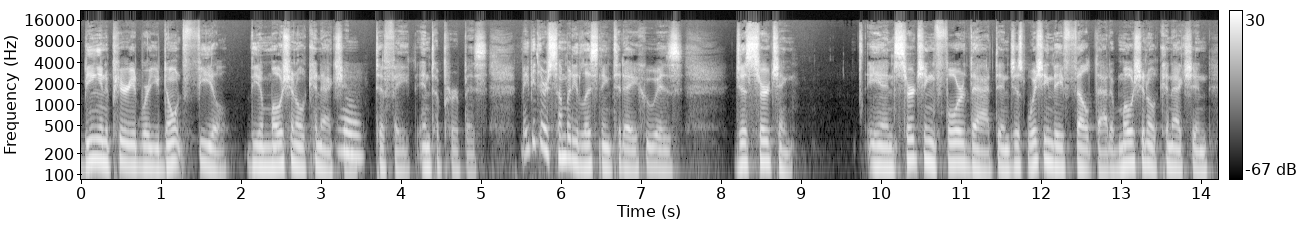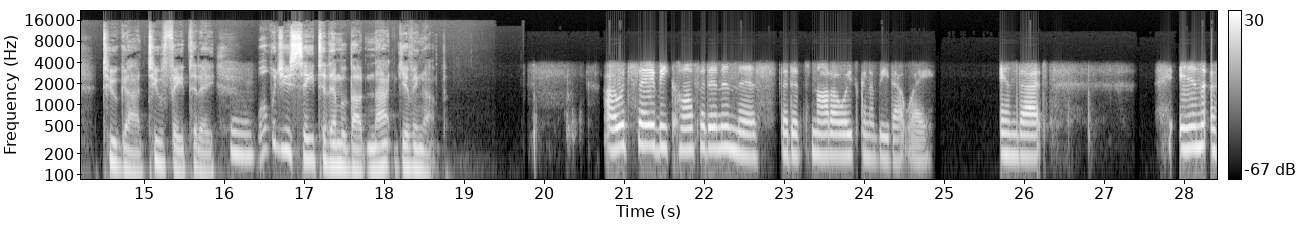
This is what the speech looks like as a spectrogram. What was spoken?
being in a period where you don't feel the emotional connection mm. to faith and to purpose. Maybe there's somebody listening today who is just searching and searching for that and just wishing they felt that emotional connection to God, to faith today. Mm. What would you say to them about not giving up? I would say be confident in this that it's not always going to be that way. And that in a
